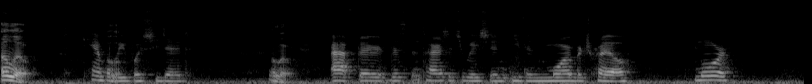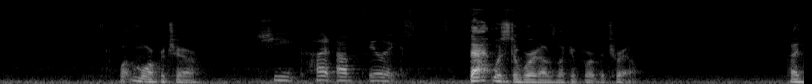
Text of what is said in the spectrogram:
a little, Can't believe what she did. a little. After this entire situation, even more betrayal. More. What more betrayal? She cut up Felix. That was the word I was looking for. Betrayal. Her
